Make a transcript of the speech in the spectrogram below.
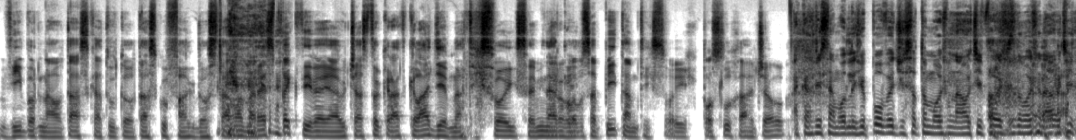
Výborná otázka, túto otázku fakt dostávam, respektíve ja ju častokrát kladiem na tých svojich seminároch, okay. lebo sa pýtam tých svojich poslucháčov. A každý sa modlí, že povie, že sa to môžem naučiť, povie, že sa to môžem naučiť.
